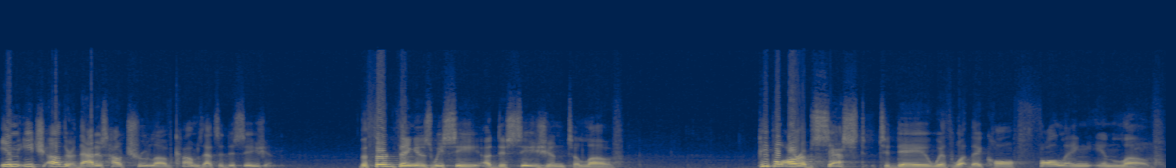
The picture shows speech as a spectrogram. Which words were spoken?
in each other. That is how true love comes. That's a decision. The third thing is we see a decision to love. People are obsessed today with what they call falling in love.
